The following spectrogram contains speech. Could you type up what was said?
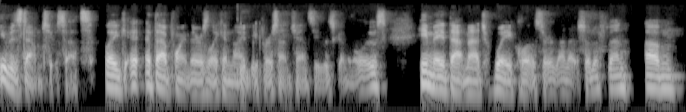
he was down two sets. Like at, at that point, there was like a ninety percent chance he was going to lose. He made that match way closer than it should have been. Um,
